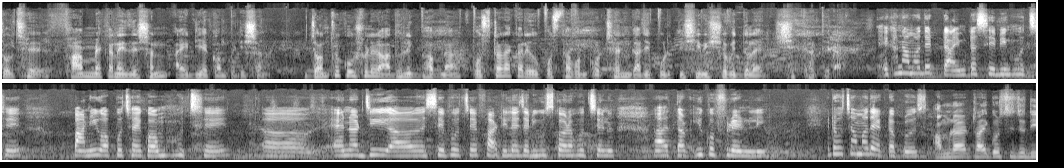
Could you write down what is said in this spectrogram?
চলছে ফার্ম মেকানাইজেশন আইডিয়া কম্পিটিশন যন্ত্রকৌশলের আধুনিক ভাবনা পোস্টার আকারে উপস্থাপন করছেন গাজীপুর কৃষি বিশ্ববিদ্যালয়ের শিক্ষার্থীরা। এখানে আমাদের টাইমটা সেভিং হচ্ছে। পানি অপচয় কম হচ্ছে এনার্জি সেভ হচ্ছে ফার্টিলাইজার ইউজ করা হচ্ছে না আর তার ইকো ফ্রেন্ডলি এটা হচ্ছে আমাদের একটা প্রসেস আমরা ট্রাই করছি যদি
